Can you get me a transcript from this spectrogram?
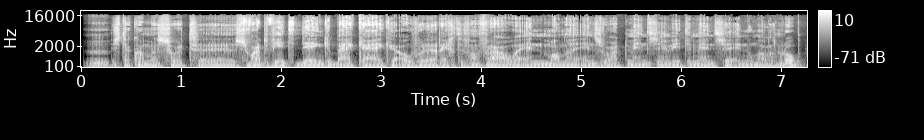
Mm. Dus daar kwam een soort eh, zwart-wit denken bij kijken over de rechten van vrouwen en mannen en zwart mensen en witte mensen en noem alles maar op.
